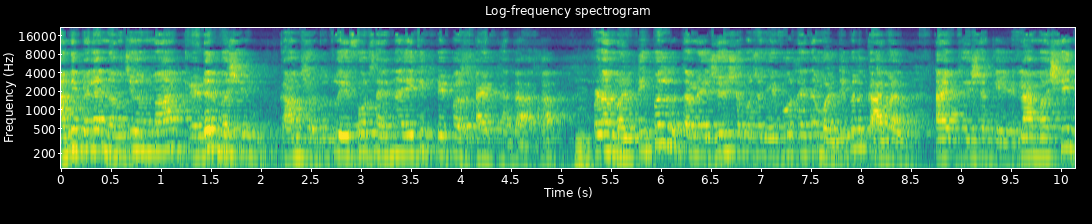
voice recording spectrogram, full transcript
આની પહેલા નવજીવનમાં ટ્રેડર મશીન કામ કરતું હતું. એ ફોર સાઇઝના એક એક પેપર ટાઈપ થતા હતા. પણ આ મલ્ટિપલ તમે જોઈ શકો છો કે એ ફોર સાઇઝના મલ્ટિપલ કાગળ ટાઈપ થઈ શકે. એટલે આ મશીન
